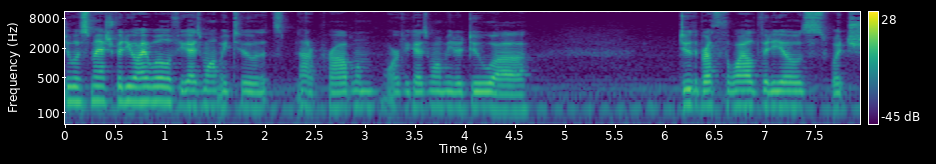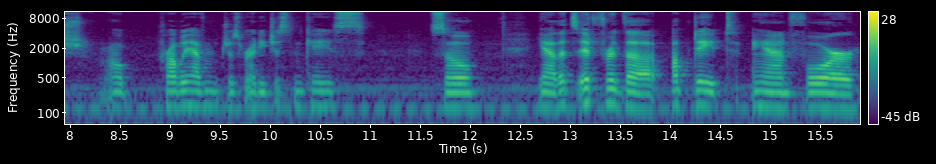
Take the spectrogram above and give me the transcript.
do a Smash video, I will. If you guys want me to, that's not a problem. Or if you guys want me to do, uh, do the Breath of the Wild videos, which I'll probably have them just ready just in case. So, yeah, that's it for the update and for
